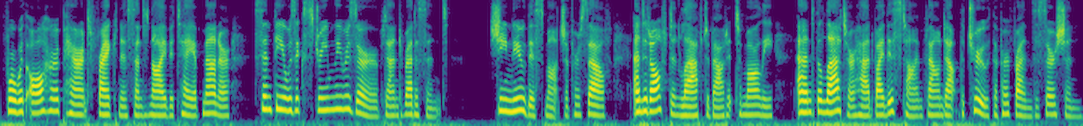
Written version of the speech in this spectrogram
for with all her apparent frankness and naivete of manner, Cynthia was extremely reserved and reticent. She knew this much of herself, and had often laughed about it to Molly, and the latter had by this time found out the truth of her friend's assertion.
